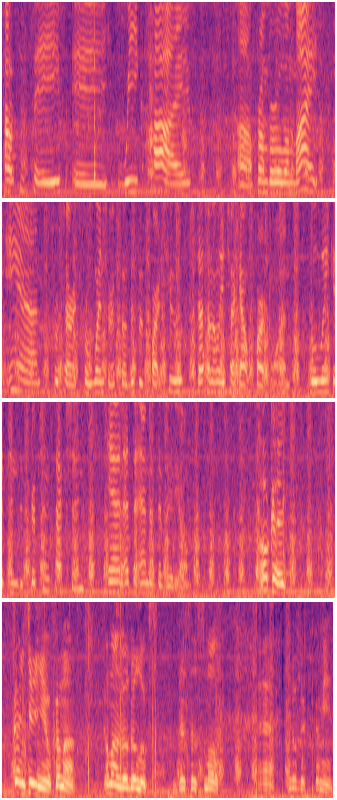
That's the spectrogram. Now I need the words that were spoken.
how to save a weak hive uh, from Varroa mites and prepare it for winter. So this is part two. Definitely check out part one. We'll link it in description section and at the end of the video. Okay, continue, come on. Come on with the looks. This is small. Uh, will be, come in.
